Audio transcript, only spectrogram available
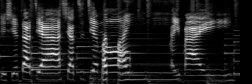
谢谢大家，下次见喽，拜拜，拜拜。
